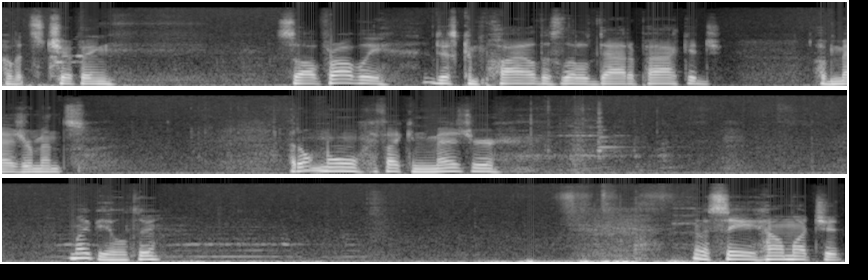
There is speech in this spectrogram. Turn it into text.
of its chipping. So I'll probably just compile this little data package of measurements. I don't know if I can measure. Might be able to. I'm going to see how much it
